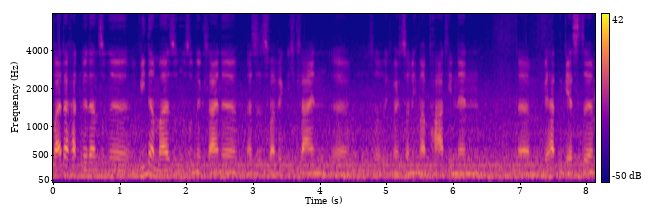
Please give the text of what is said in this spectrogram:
Freitag hatten wir dann so eine, wieder mal so, so eine kleine, also es war wirklich klein, äh, so, ich möchte es noch nicht mal Party nennen. Ähm, wir hatten Gäste,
